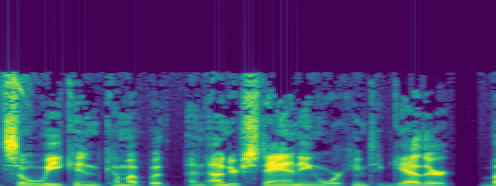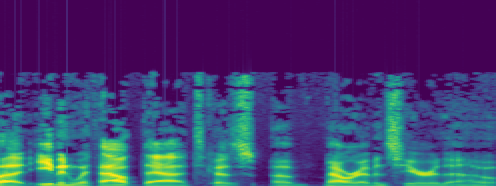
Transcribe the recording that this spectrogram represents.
so we can come up with an understanding working together But even without that, because of Bauer Evans here, the,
